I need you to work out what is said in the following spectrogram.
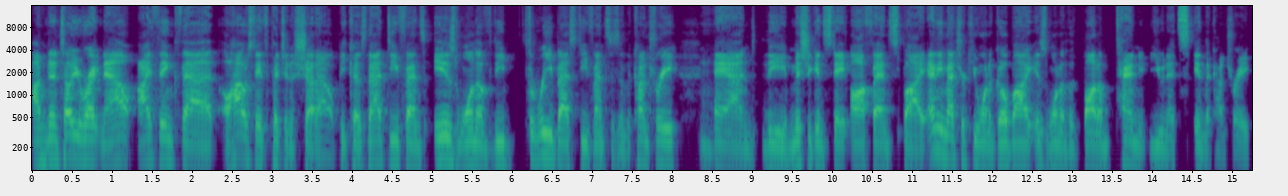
I'm going to tell you right now, I think that Ohio State's pitching a shutout because that defense is one of the three best defenses in the country. Mm. And the Michigan State offense, by any metric you want to go by, is one of the bottom 10 units in the country.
